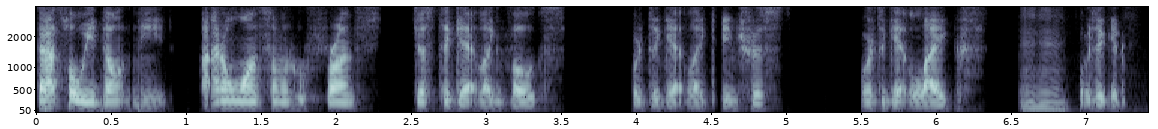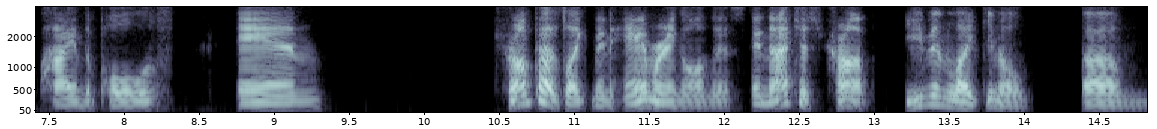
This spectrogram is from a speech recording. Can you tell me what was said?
that's what we don't need. I don't want someone who fronts just to get like votes or to get like interest or to get likes mm-hmm. or to get high in the polls. And Trump has like been hammering on this, and not just Trump, even like you know, um,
